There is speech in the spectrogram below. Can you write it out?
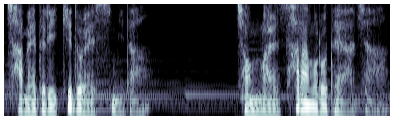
자매들이 기도했습니다. 정말 사랑으로 대하자.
